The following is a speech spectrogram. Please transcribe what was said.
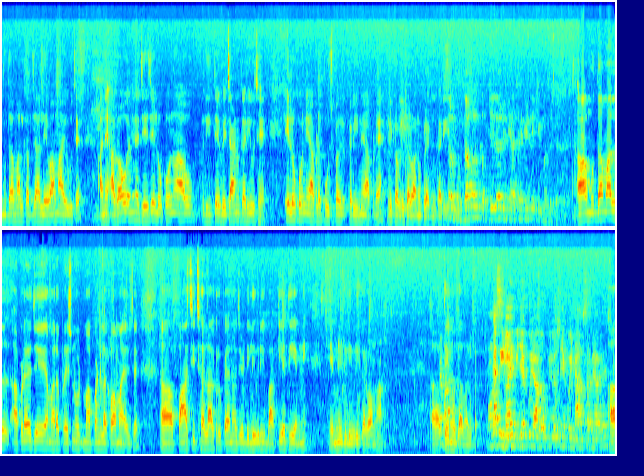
મુદ્દામાલ કબજા લેવામાં આવ્યું છે. અને અગાઉ એમને જે જે લોકોનું આવું રીતે વેચાણ કર્યું છે એ લોકોની આપણે પૂછપરછ કરીને આપણે રિકવરી કરવાનો પ્રયત્ન કરીએ આ મુદ્દામાલ આપણે જે અમારા પ્રેસ નોટમાં પણ લખવામાં આવેલ છે પાંચથી છ લાખ રૂપિયાનો જે ડિલિવરી બાકી હતી એમની એમની ડિલિવરી કરવામાં તે મુદ્દામાલ ક- ત્રણ સિવાય બીજા કોઈ આરોપીઓ છે કોઈ નામ સામે આવે છે? અ,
